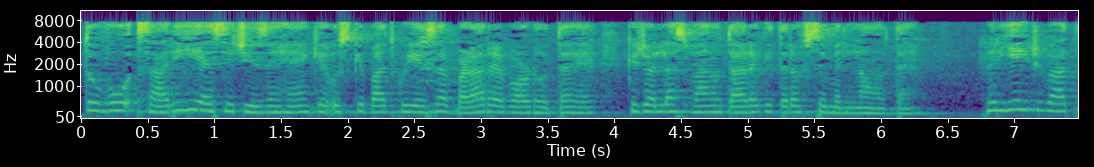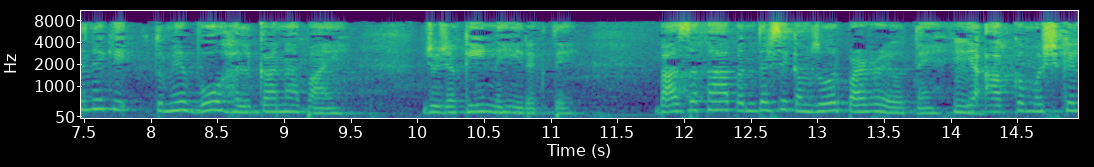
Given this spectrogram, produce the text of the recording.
تو وہ ساری ہی ایسی چیزیں ہیں کہ اس کے بعد کوئی ایسا بڑا ریوارڈ ہوتا ہے کہ جو اللہ سبحانہ تعالیٰ کی طرف سے ملنا ہوتا ہے۔ پھر یہی جو بات ہے نا کہ تمہیں وہ ہلکا نہ پائیں جو یقین نہیں رکھتے۔ بعض دفعہ آپ اندر سے کمزور پڑ رہے ہوتے ہیں یا آپ کو مشکل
